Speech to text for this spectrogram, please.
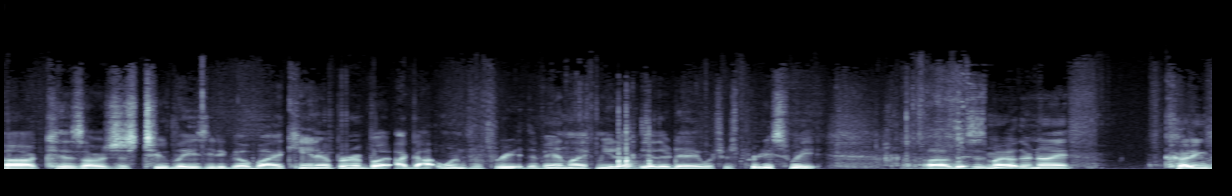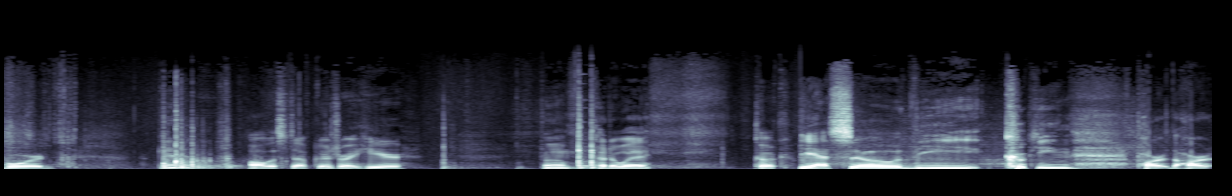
because uh, I was just too lazy to go buy a can opener, but I got one for free at the van life meetup the other day, which was pretty sweet. Uh, this is my other knife, cutting board. Again, all the stuff goes right here. Boom, cut away, cook. Yeah, so the cooking part, the hard,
